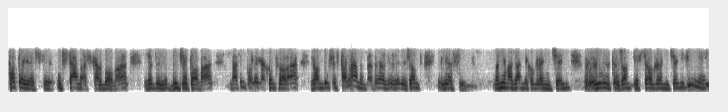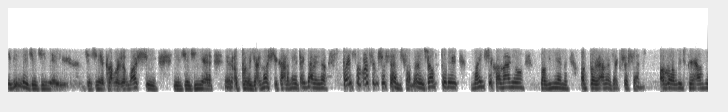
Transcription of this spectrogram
po to jest ustawa skarbowa, żeby budżetowa, na tym polega kontrola rządu przez parlament. Natomiast jeżeli rząd jest no nie ma żadnych ograniczeń. Ten rząd nie chce ograniczeń w innej, i w innej dziedzinie, w dziedzinie praworządności, i w dziedzinie odpowiedzialności karnej i tak dalej. No, to jest po prostu przestępstwo. To jest rząd, który w moim przekonaniu powinien odpowiadać za przestępstwo. Mogą być pieniądze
